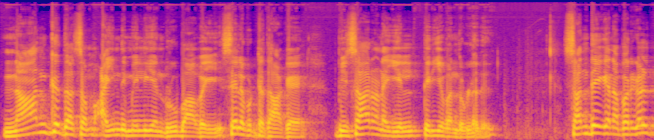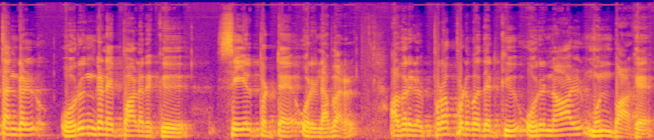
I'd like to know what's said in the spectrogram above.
நான்கு தசம் ஐந்து மில்லியன் ரூபாவை செலவிட்டதாக விசாரணையில் தெரிய வந்துள்ளது சந்தேக நபர்கள் தங்கள் ஒருங்கிணைப்பாளருக்கு செயல்பட்ட ஒரு நபர் அவர்கள் புறப்படுவதற்கு ஒரு நாள் முன்பாக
